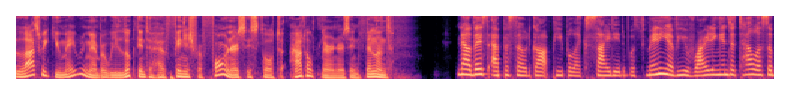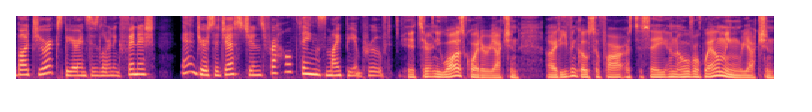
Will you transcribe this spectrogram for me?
Last week, you may remember we looked into how Finnish for foreigners is taught to adult learners in Finland. Now, this episode got people excited, with many of you writing in to tell us about your experiences learning Finnish and your suggestions for how things might be improved. It certainly was quite a reaction. I'd even go so far as to say an overwhelming reaction.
